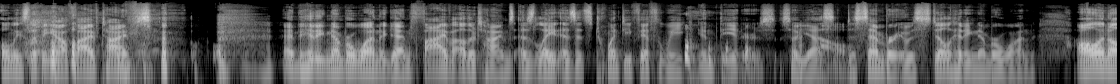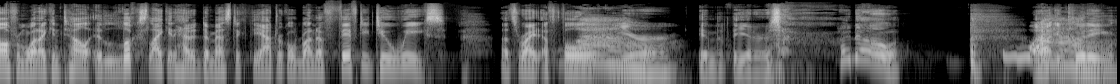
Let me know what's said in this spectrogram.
only slipping out five times. and hitting number one again five other times as late as its 25th week in theaters. So, yes, Wow. December, it was still hitting number one. All in all, from what I can tell, it looks like it had a domestic theatrical run of 52 weeks. That's right, a full Wow. year in the theaters. I know. Wow. Uh, including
